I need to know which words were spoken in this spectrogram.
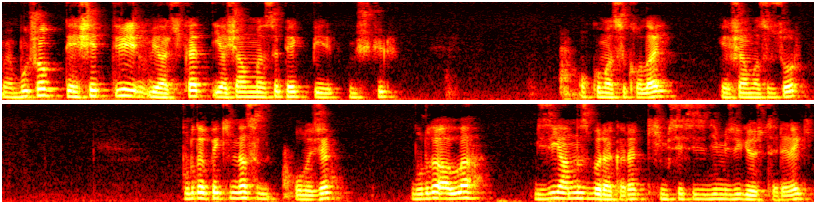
Bu çok dehşetli bir hakikat. Yaşanması pek bir müşkül. Okuması kolay, yaşanması zor. Burada peki nasıl olacak? Burada Allah bizi yalnız bırakarak, kimsesizliğimizi göstererek,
